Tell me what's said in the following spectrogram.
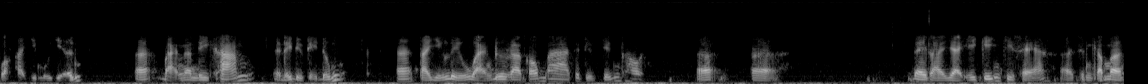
hoặc là viêm mũi dị ứng. À, bạn nên đi khám để, để điều trị đúng. À, tại dữ liệu của bạn đưa ra có ba cái triệu chứng thôi. À, à, đây là vài ý kiến chia sẻ. À, xin cảm ơn.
